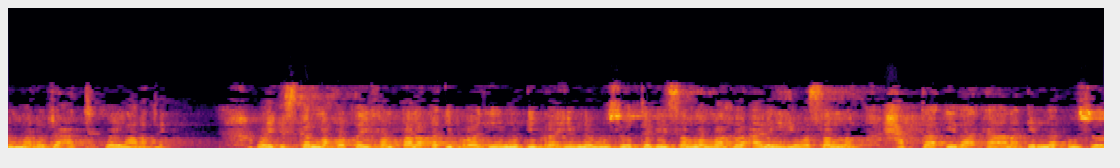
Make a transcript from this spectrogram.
uma rajacat way laabatay. Way iska noqotay faintalaqa ibraahiimu ibraahiimna wuu soo tegay sala allahu calayhi wasalam xataa idaa kaana ilaa uu soo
